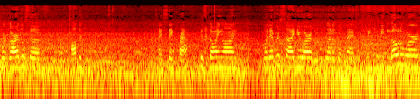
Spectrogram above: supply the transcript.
regardless of all the, I say crap that's going on, whatever side you are of the political fence, we can, we can go to work,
